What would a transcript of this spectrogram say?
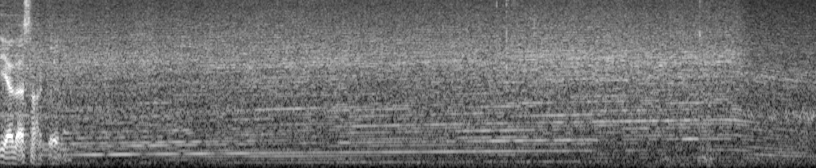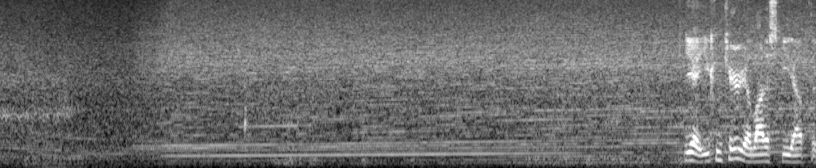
Yeah, that's not good. Yeah, you can carry a lot of speed out the,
